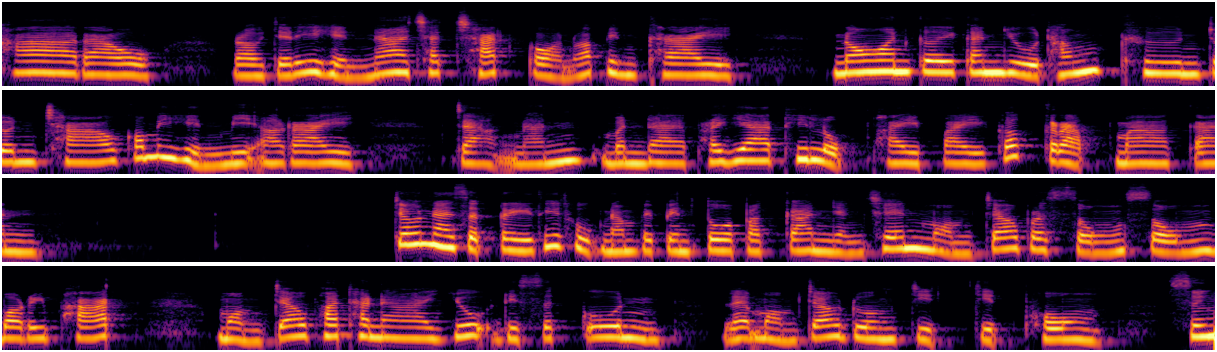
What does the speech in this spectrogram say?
ฆ่าเรา เราจะได้เห็นหน้าชัดๆก่อนว่าเป็นใคร นอนเกยกันอยู่ทั้งคืนจนเช้าก็ไม่เห็นมีอะไร จากนั้นบรรดาพระญาติที่หลบภัยไปก็กลับมากัน เจ้านายสตรีที่ถูกนำไปเป็นตัวประกันอย่างเช่น หม่อมเจ้าประสงค์สมบริพัตรหม่อมเจ้าพัฒนายุดิสกุล และหม่อมเจ้าดวงจิตจิตพงศ์ซึ่ง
